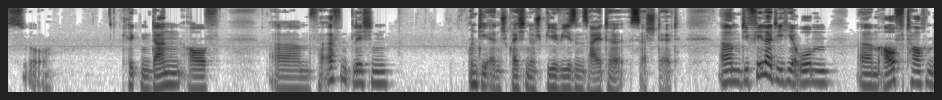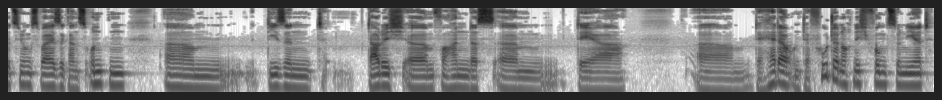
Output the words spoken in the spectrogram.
So. Klicken dann auf ähm, Veröffentlichen und die entsprechende Spielwiesenseite ist erstellt. Ähm, die Fehler, die hier oben ähm, auftauchen, beziehungsweise ganz unten, ähm, die sind dadurch ähm, vorhanden, dass ähm, der, der Header und der Footer noch nicht funktioniert.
